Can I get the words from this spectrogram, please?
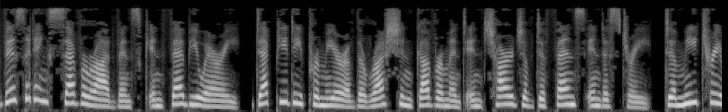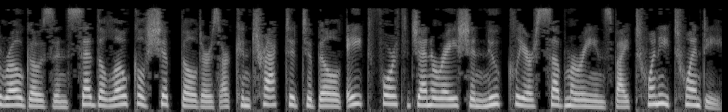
Visiting Severodvinsk in February, Deputy Premier of the Russian government in charge of defense industry, Dmitry Rogozin said the local shipbuilders are contracted to build eight fourth-generation nuclear submarines by 2020,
